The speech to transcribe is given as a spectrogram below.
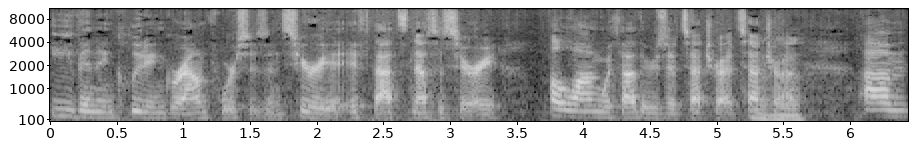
even including ground forces in Syria if that's necessary, along with others, et cetera, et cetera. Um,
